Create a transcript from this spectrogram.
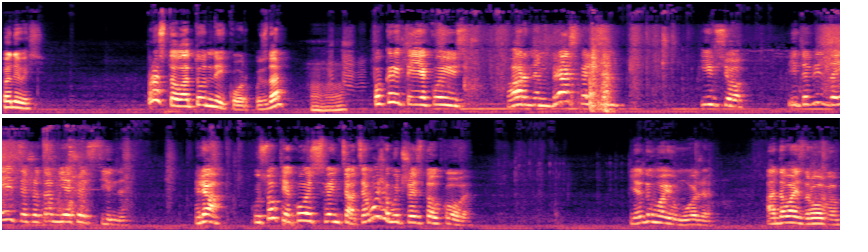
Подивись. Просто латунний корпус, да? Угу. Покритий якоюсь гарним брязкальцем. І все. І тобі здається, що там є щось цінне. Гля, кусок якогось свинця. Це може бути щось толкове? Я думаю, може. А давай зробимо.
